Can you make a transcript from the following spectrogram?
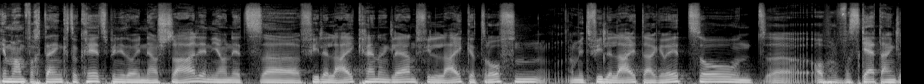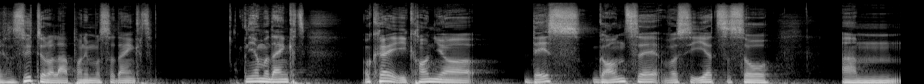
ich habe mir einfach gedacht, okay, jetzt bin ich da in Australien, ich habe jetzt äh, viele Leute kennengelernt, viele Leute getroffen, mit vielen Leuten auch geredet so und äh, aber was geht eigentlich in Südtirol ab, habe ich mir so gedacht. Und ich habe mir gedacht, okay, ich kann ja das Ganze, was ich jetzt so ähm,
